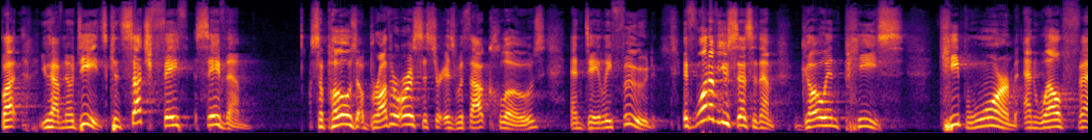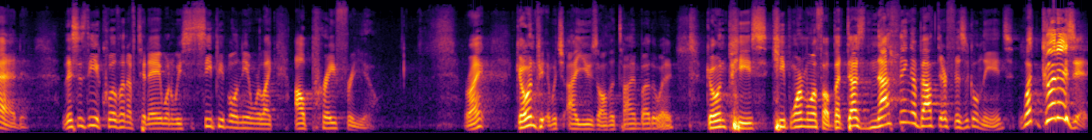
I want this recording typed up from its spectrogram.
but you have no deeds? Can such faith save them? Suppose a brother or a sister is without clothes and daily food. If one of you says to them, Go in peace, keep warm and well fed, this is the equivalent of today when we see people in need and we're like, I'll pray for you. Right? Go in peace, which I use all the time, by the way. Go in peace, keep warm and well fed, but does nothing about their physical needs. What good is it?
